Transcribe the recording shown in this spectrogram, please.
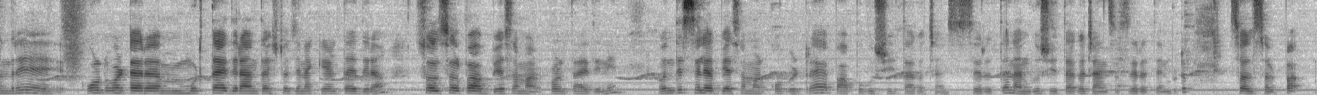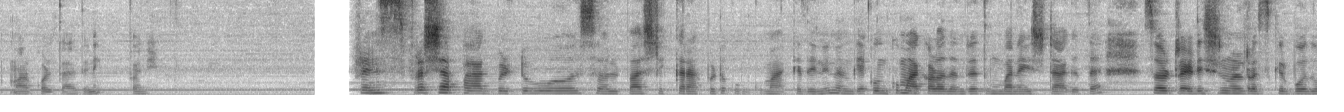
ಅಂದರೆ ಕೋಲ್ಡ್ ವಾಟರ್ ಮುಟ್ತಾ ಇದ್ದೀರಾ ಅಂತ ಎಷ್ಟೋ ಜನ ಕೇಳ್ತಾ ಇದ್ದೀರಾ. ಸ್ವಲ್ಪ ಸ್ವಲ್ಪ ಅಭ್ಯಾಸ ಮಾಡ್ಕೊಳ್ತಾ ಇದ್ದೀನಿ. ಒಂದೇ ಸಲ ಅಭ್ಯಾಸ ಮಾಡ್ಕೊಬಿಟ್ರೆ ಪಾಪಗೂ ಶೀತ ಆಗೋ ಚಾನ್ಸಸ್ ಇರುತ್ತೆ, ನನಗೂ ಶೀತ ಆಗೋ ಚಾನ್ಸಸ್ ಇರುತ್ತೆ ಅಂದ್ಬಿಟ್ಟು ಸ್ವಲ್ಪ ಸ್ವಲ್ಪ ಮಾಡ್ಕೊಳ್ತಾ ಇದ್ದೀನಿ. ಬನ್ನಿ. ಫ್ರೆಂಡ್ಸ್ ಫ್ರೆಶ್ ಅಪ್ ಆಗಿಬಿಟ್ಟು ಸ್ವಲ್ಪ ಸ್ಟಿಕ್ಕರ್ ಹಾಕ್ಬಿಟ್ಟು ಕುಂಕುಮ ಹಾಕಿದ್ದೀನಿ. ನನಗೆ ಕುಂಕುಮ ಹಾಕೊಳ್ಳೋದಂದರೆ ತುಂಬಾ ಇಷ್ಟ ಆಗುತ್ತೆ. ಸೊ ಟ್ರೆಡಿಷ್ನಲ್ ಡ್ರೆಸ್ಗಿರ್ಬೋದು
